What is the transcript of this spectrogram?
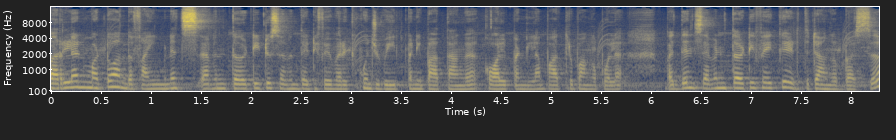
வரலன்னு மட்டும் அந்த five minutes seven thirty to seven thirty five வரைக்கும் கொஞ்சம் வெயிட் பண்ணி பார்த்தாங்க. கால் பண்ணிலாம் பார்த்துருப்பாங்க போல். பட் தென் செவன் தேர்ட்டி ஃபைவ்க்கு எடுத்துட்டாங்க பஸ்ஸு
